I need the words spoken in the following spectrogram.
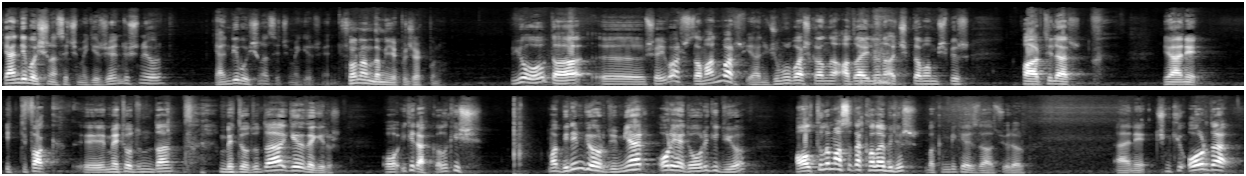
Kendi başına seçime gireceğini düşünüyorum. Kendi başına seçime gireceğini düşünüyorum. Son anda mı yapacak bunu? Yo daha e, şey var, zaman var. Yani Cumhurbaşkanlığı adaylığını açıklamamış bir partiler yani ittifak e, metodundan metodu daha geride gelir. O iki dakikalık iş. Ama benim gördüğüm yer oraya doğru gidiyor. Altılı masada kalabilir. Bakın bir kez daha söylüyorum. Yani çünkü orada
